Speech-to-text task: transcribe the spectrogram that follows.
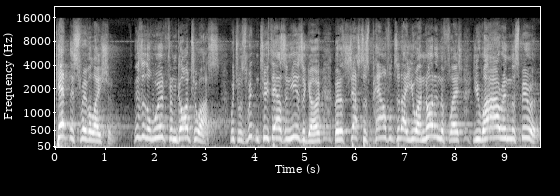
get this revelation. This is a word from God to us which was written 2,000 years ago, but it's just as powerful today. You are not in the flesh, you are in the spirit.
